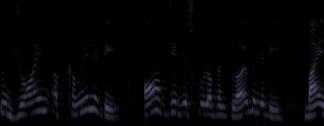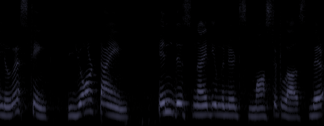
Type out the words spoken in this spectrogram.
to join a community of JJ School of Employability by investing your time in this 90 minutes masterclass where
